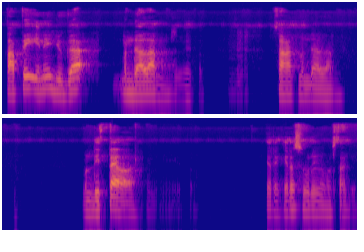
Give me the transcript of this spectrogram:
tapi ini juga mendalam gitu. Sangat mendalam. Mendetail gitu. kira-kira seperti itu Mas Taki.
